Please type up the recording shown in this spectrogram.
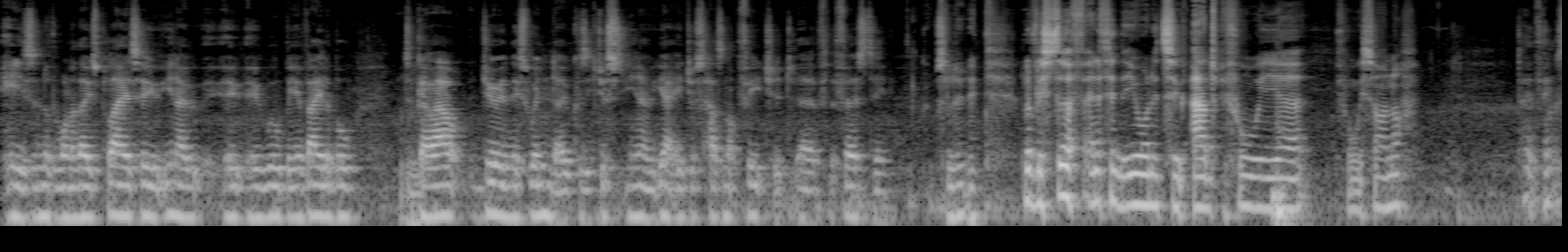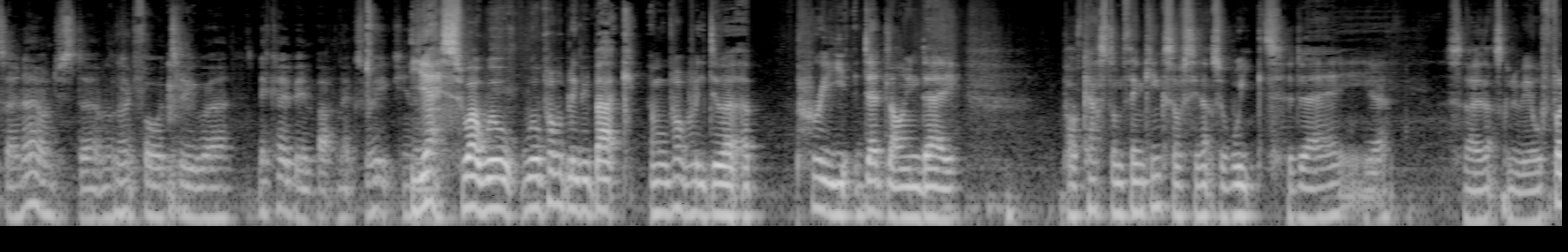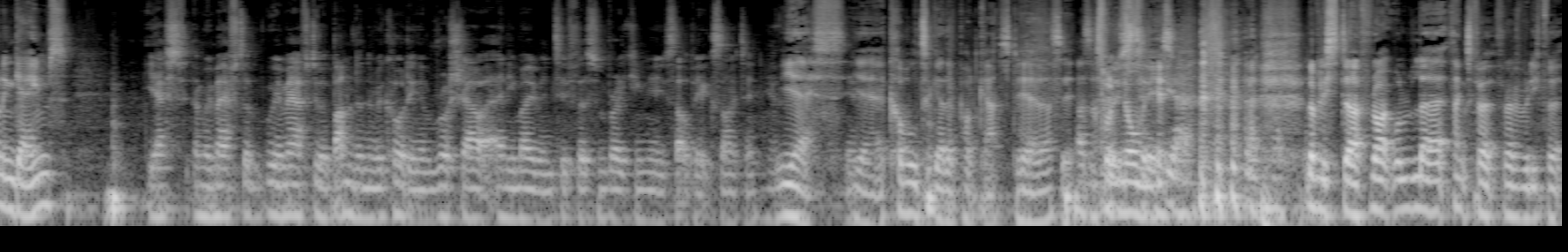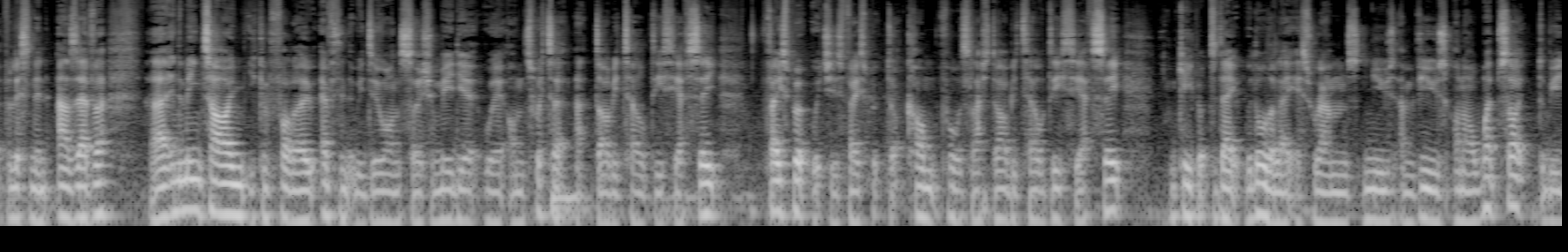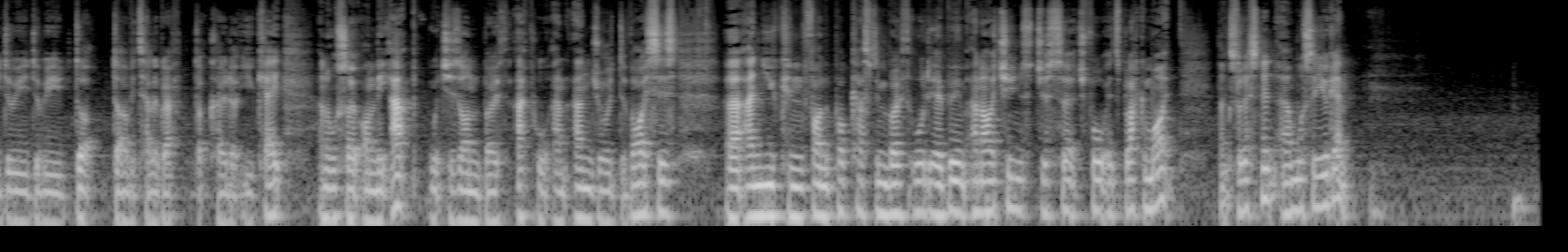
he's another one of those players who you know who, who will be available to mm. go out during this window because he just you know yeah he just has not featured uh, for the first team. Absolutely, lovely stuff. Anything that you wanted to add before we uh, before we sign off? I don't think so. No, I'm just uh, I'm looking no. forward to uh, Nico being back next week. You know? Yes, well, we'll we'll probably be back, and we'll probably do a, a pre-deadline day podcast. I'm thinking, because obviously that's a week today. Yeah. So that's going to be all fun and games. Yes, and we may have to we may have to abandon the recording and rush out at any moment if there's some breaking news. That'll be exciting. Yeah. Yes, yeah. yeah. a cobbled together podcast. Yeah, that's it. That's what it normally to, is. Yeah. Lovely stuff. Right, well, uh, thanks for, for everybody for, for listening as ever. Uh, in the meantime, you can follow everything that we do on social media. We're on Twitter at DerbyTellDCFC, Facebook, which is facebook.com forward slash DerbyTellDCFC. You can keep up to date with all the latest Rams news and views on our website, www.derbytelegraph.co.uk, and also on the app, which is on both Apple and Android devices. Uh, and you can find the podcast in both Audio Boom and iTunes. Just search for It's Black and White. Thanks for listening, and we'll see you again.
